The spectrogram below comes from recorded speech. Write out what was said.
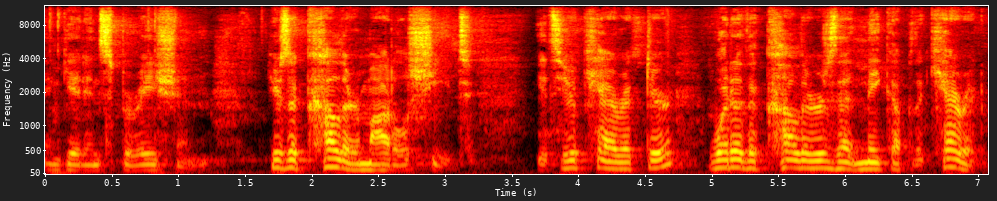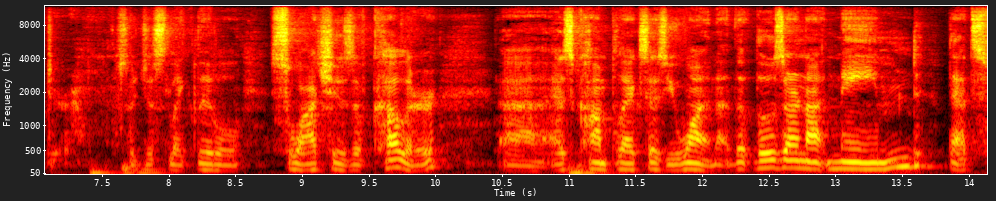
and get inspiration. Here's a color model sheet. It's your character. What are the colors that make up the character? So just like little swatches of color, uh, as complex as you want. Now, th those are not named. That's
